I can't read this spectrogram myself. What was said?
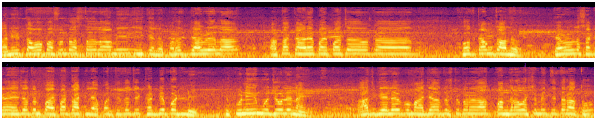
आणि तेव्हापासून रस्त्याला आम्ही हे केलं. परत ज्या वेळेला आता काळ्या पायपाचं खोदकाम झालं त्यावेळेला सगळ्या ह्याच्यातून पायपा टाकल्या पण तिथं जे खड्डे पडले ते कुणीही मुजवले नाही. आज गेले माझ्या दृष्टिकोनात आज पंधरा वर्ष मी तिथं राहतो.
